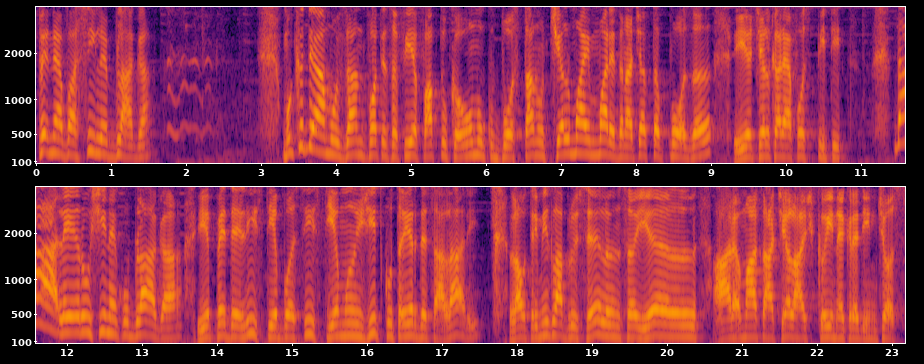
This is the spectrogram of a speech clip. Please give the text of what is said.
pe Nea Vasile Blaga Mă, cât de amuzant poate să fie faptul că omul cu bostanul cel mai mare din această poză e cel care a fost pitit da, le e rușine cu blaga E pedelist, e băsist, e mânjit cu tăieri de salarii. L-au trimis la Bruxelles, însă el a rămas același câine credincios.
